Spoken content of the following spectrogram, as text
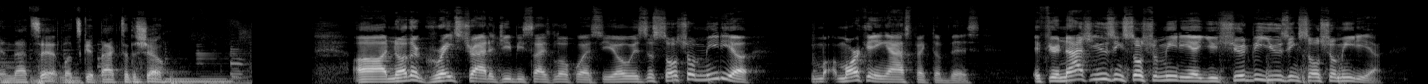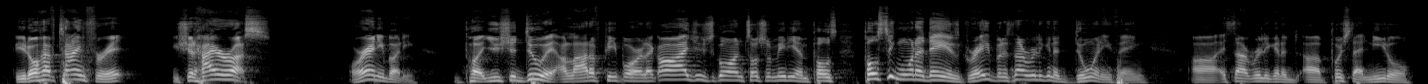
And that's it. Let's get back to the show. Uh, another great strategy besides local SEO is the social media m- marketing aspect of this. if you're not using social media, you should be using social media. If you don't have time for it, you should hire us or anybody. But you should do it. A lot of people are like, oh, I just go on social media and post. Posting one a day is great, but it's not really going to do anything. Uh, it's not really going to uh, push that needle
